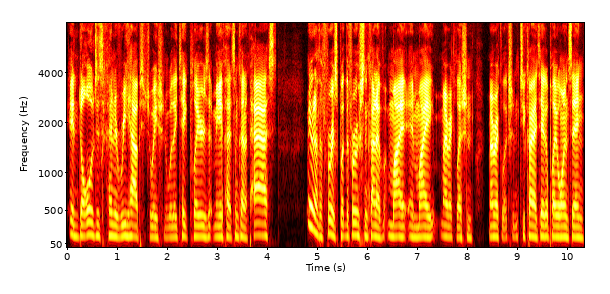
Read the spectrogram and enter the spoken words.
indulge this kind of rehab situation where they take players that may have had some kind of past, maybe not the first, but the first in kind of my in my my recollection, my recollection to kind of take a play on saying,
